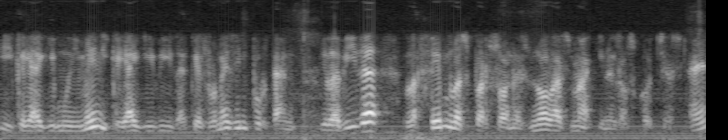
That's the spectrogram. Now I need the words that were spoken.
i que hi hagi moviment i que hi hagi vida, que és el més important. I la vida la fem les persones, no les màquines, els cotxes, eh?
